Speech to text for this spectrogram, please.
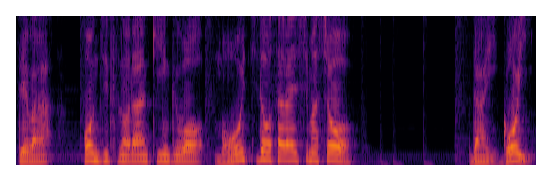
では本日のランキングをもう一度おさらいしましょう。第5位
